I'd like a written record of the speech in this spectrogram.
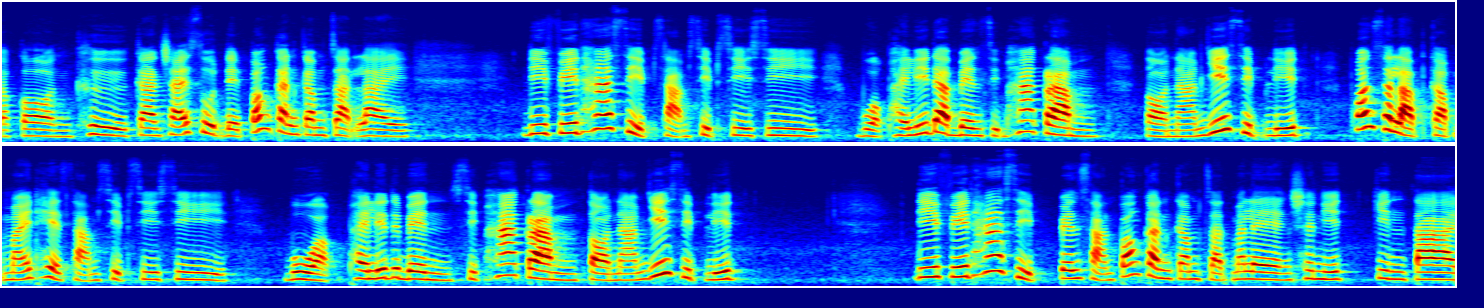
ตรกร คือการใช้สูตรเด็ดป้องกันกำจัดไรดีฟีด50 30 ซีซี บวกไพลิดาเบน 15 กรัม ต่อน้ำ 20 ลิตร พ่นสลับกับไม้เทส30 ซีซี บวกไพลิดาเบน 15 กรัม ต่อน้ำ 20 ลิตรดีฟีด50 เป็นสารป้องกันกำจัดแมลงชนิด กินตาย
